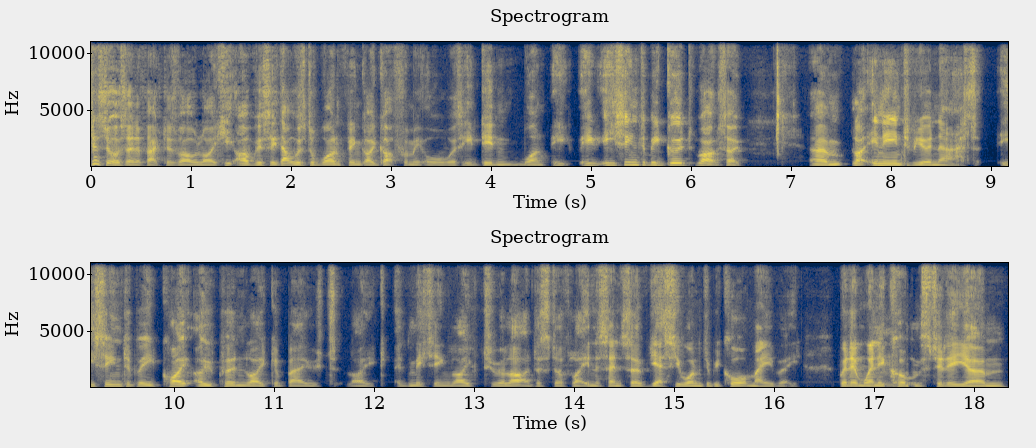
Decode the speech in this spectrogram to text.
just also the fact as well. Like he obviously that was the one thing I got from it all was he didn't want he he, he seemed to be good. Well, so um like in the interview and that he seemed to be quite open like about like admitting like to a lot of the stuff like in the sense of yes he wanted to be caught maybe but then when it Mm. comes to the um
